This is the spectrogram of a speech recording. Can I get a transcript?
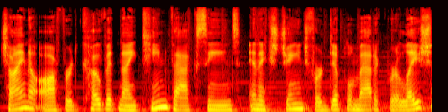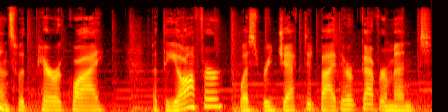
China offered COVID 19 vaccines in exchange for diplomatic relations with Paraguay, but the offer was rejected by their government.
